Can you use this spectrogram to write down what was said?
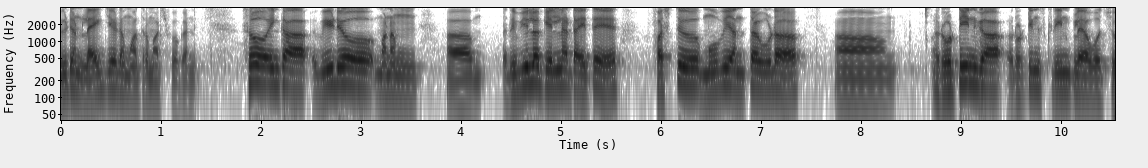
వీడియోని లైక్ చేయడం మాత్రం మర్చిపోకండి. సో ఇంకా వీడియో మనం రివ్యూలోకి వెళ్ళినట్టయితే ఫస్ట్ మూవీ అంతా కూడా రొటీన్గా రొటీన్ స్క్రీన్ ప్లే అవ్వచ్చు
